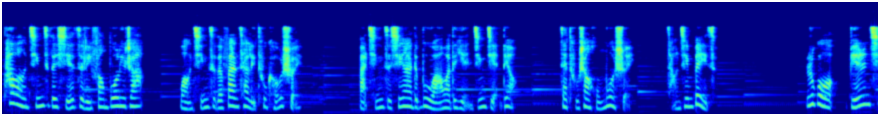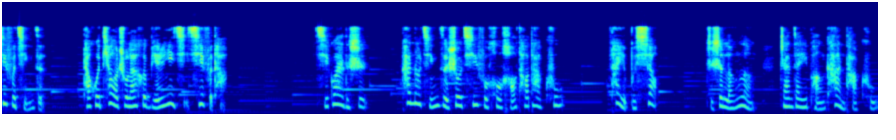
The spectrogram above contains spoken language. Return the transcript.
他往晴子的鞋子里放玻璃渣，往晴子的饭菜里吐口水，把晴子心爱的布娃娃的眼睛剪掉，再涂上红墨水。藏进被子。如果别人欺负晴子，他会跳出来和别人一起欺负她。奇怪的是，看到晴子受欺负后嚎啕大哭，他也不笑，只是冷冷站在一旁看她哭。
